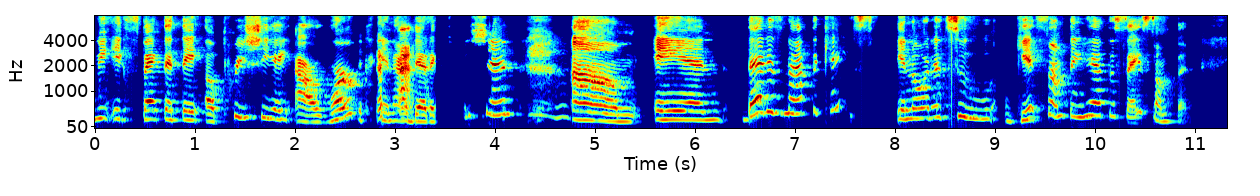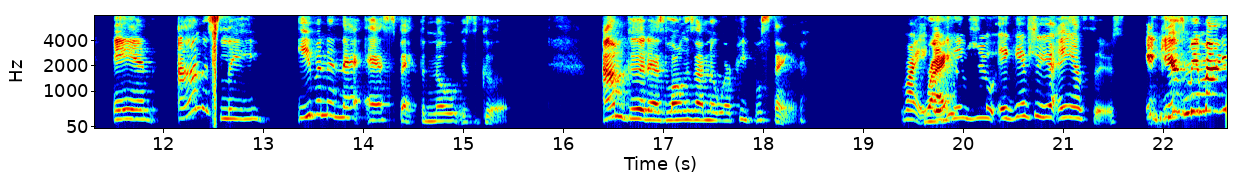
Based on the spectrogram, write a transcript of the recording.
we expect that they appreciate our work and our dedication. Um, and that is not the case. In order to get something, you have to say something. And honestly, even in that aspect, the no is good. I'm good as long as I know where people stand. Right. Right. It gives you it gives you your answers. It gives me my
